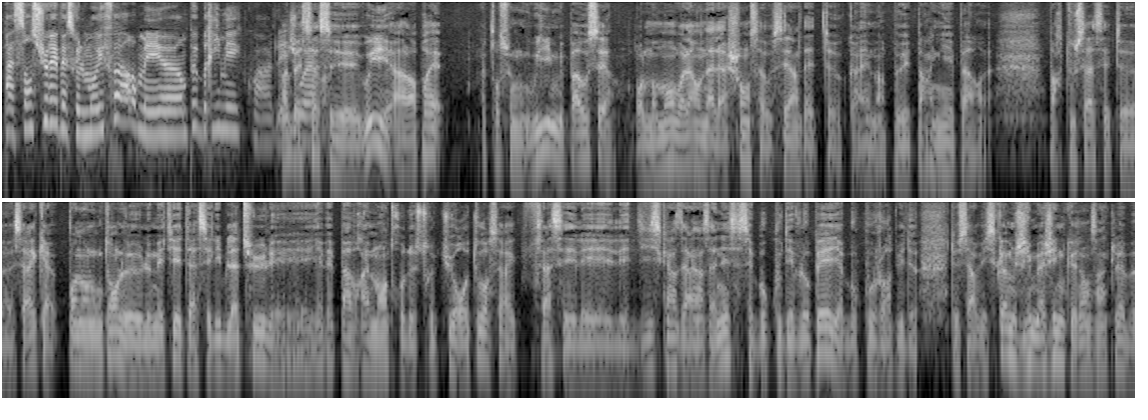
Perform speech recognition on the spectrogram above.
pas censurer parce que le mot est fort, mais un peu brimer quoi, les ah ben joueurs? ça c'est oui. Alors après. Attention, oui, mais pas au Auxerre. Pour le moment, voilà, on a la chance à Auxerre d'être euh, quand même un peu épargné par euh, par tout ça. C'est euh, c'est vrai que pendant longtemps, le, le métier était assez libre là-dessus. Il n'y avait pas vraiment trop de structure autour. C'est vrai que ça, c'est les, les 10, 15 dernières années, ça s'est beaucoup développé. Il y a beaucoup aujourd'hui de, de services comme. J'imagine que dans un club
